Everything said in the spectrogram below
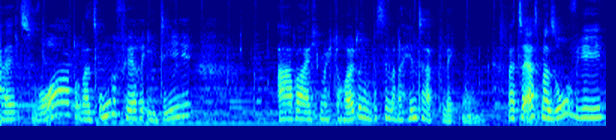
als Wort und als ungefähre Idee, aber ich möchte heute so ein bisschen mal dahinter blicken. Weil zuerst mal so, wie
